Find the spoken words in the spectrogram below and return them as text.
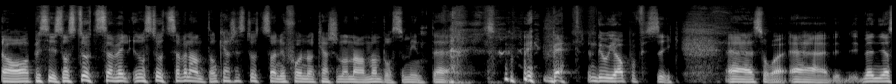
Ja, precis. De studsar väl, de studsar väl inte. De kanske studsar. Nu får någon, kanske någon annan då som inte som är bättre än du och jag på fysik. Eh, så, eh, men jag,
